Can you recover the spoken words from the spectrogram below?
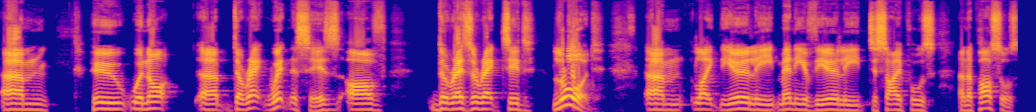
um, who were not uh, direct witnesses of the resurrected Lord. Um, like the early, many of the early disciples and apostles.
